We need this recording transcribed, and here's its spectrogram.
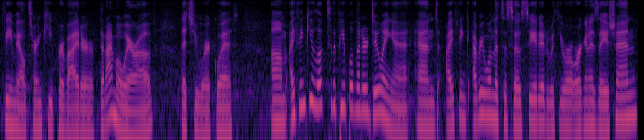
female turnkey provider that I'm aware of that you work with. Um, I think you look to the people that are doing it, and I think everyone that's associated with your organization,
